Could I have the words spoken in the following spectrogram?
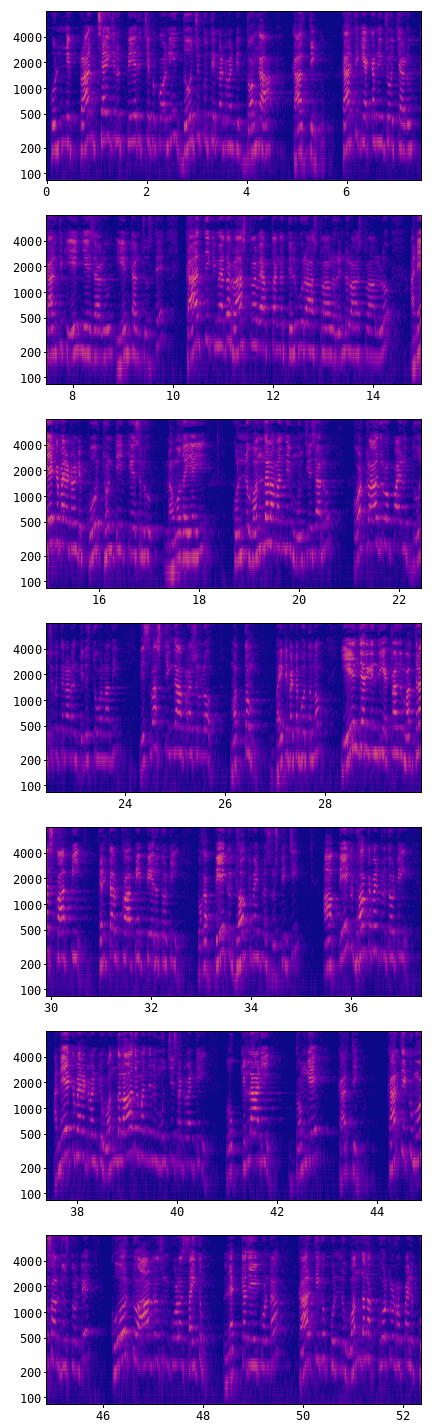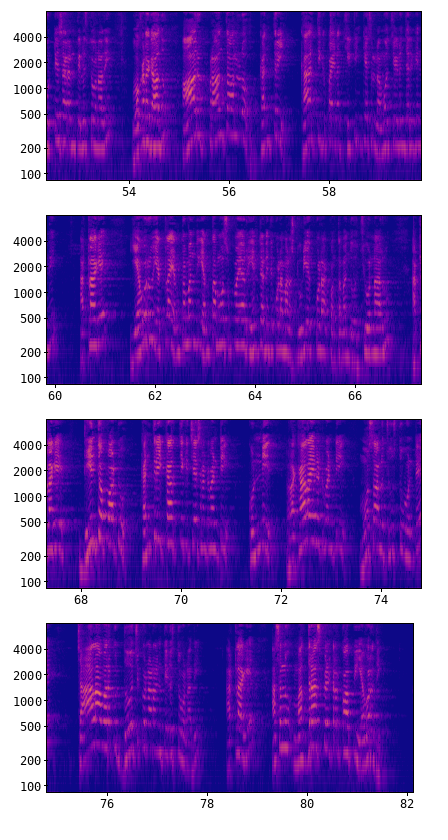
కొన్ని ఫ్రాంచైజీలు పేరు చెప్పుకొని దోచుకు తిన్నటువంటి దొంగ కార్తీక్. కార్తీక్ ఎక్కడి నుంచి వచ్చాడు? కార్తీక్ ఏం చేశాడు? ఏంటని చూస్తే కార్తీక్ మీద రాష్ట్ర వ్యాప్తంగా తెలుగు రాష్ట్రాలు రెండు రాష్ట్రాలలో అనేకమైనటువంటి ఫోర్ ట్వంటీ కేసులు నమోదయ్యాయి. కొన్ని వందల మంది ముంచేశారు. కోట్లాది రూపాయలు దోచుకు తినడం తెలుస్తూ ఉన్నది. విశ్వ స్టింగ్ ఆపరేషన్లో మొత్తం బయట పెట్టబోతున్నాం ఏం జరిగింది? ఎట్లా మద్రాస్ కాపీ ఫిల్టర్ కాపీ పేరుతోటి ఒక పేక్ డాక్యుమెంట్లు సృష్టించి ఆ పేక్ డాక్యుమెంట్లతోటి అనేకమైనటువంటి వందలాది మందిని ముంచేసినటువంటి ఓ కిల్లాడి దొంగే కార్తీక్. కార్తీక్ మోసాలు చూస్తుంటే కోర్టు ఆర్డర్స్ను కూడా సైతం లెక్క చేయకుండా కార్తీక్ కొన్ని వందల కోట్ల రూపాయలు కొట్టేశారని తెలుస్తున్నది ఒకటి కాదు ఆరు ప్రాంతాల్లో కంత్రి కార్తీక్ పైన చీటింగ్ కేసులు నమోదు చేయడం జరిగింది. అట్లాగే ఎవరు ఎట్లా ఎంతమంది ఎంత మోసపోయారు ఏంటి అనేది కూడా మన స్టూడియోకి కూడా కొంతమంది వచ్చి ఉన్నారు. అట్లాగే దీంతో పాటు కంత్రి కార్తీక్ చేసినటువంటి కొన్ని రకాలైనటువంటి మోసాలు చూస్తూ ఉంటే చాలా వరకు దోచుకున్నాడని తెలుస్తూ ఉన్నది. అట్లాగే అసలు మద్రాస్ ఫిల్టర్ కాపీ ఎవరిది?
